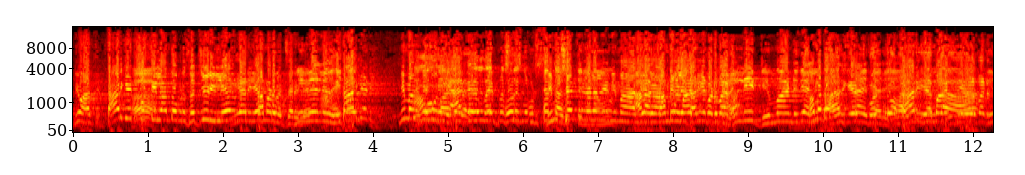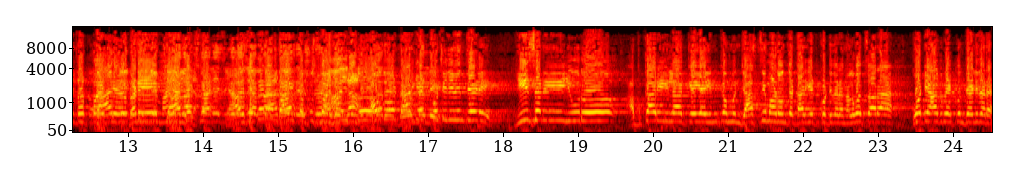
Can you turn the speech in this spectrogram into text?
ನೀವು ಟಾರ್ಗೆಟ್ ಕೊಟ್ಟಿಲ್ಲ ಅಂತ ಒಬ್ರು ಸಚಿವರು ಇಲ್ಲಿ ಏನ್ ಏನ್ ಮಾಡ್ಬೇಕು ಸರ್? ಟಾರ್ಗೆಟ್ ಅಲ್ಲಿ ಡಿಮಾಂಡ್ ಇದೆ ಕೊಟ್ಟಿದೀವಿ ಅಂತ ಹೇಳಿ ಈ ಸರಿ ಇವರು ಅಬ್ಕಾರಿ ಇಲಾಖೆಯ ಇನ್ಕಮ್ ಜಾಸ್ತಿ ಮಾಡುವಂತ ಟಾರ್ಗೆಟ್ ಕೊಟ್ಟಿದ್ದಾರೆ. ನಲವತ್ತು ಸಾವಿರ ಕೋಟಿ ಆಗಬೇಕು ಅಂತ ಹೇಳಿದ್ದಾರೆ.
